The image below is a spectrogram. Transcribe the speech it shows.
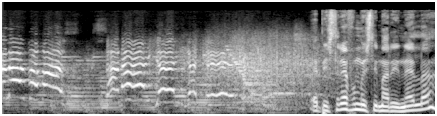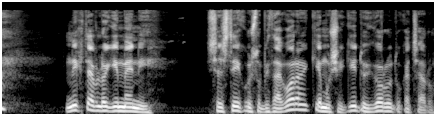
Ελλάδα μας ξανά γεννιέται Επιστρέφουμε στη Μαρινέλα νύχτα ευλογημένη σε στίχους του Πυθαγόρα και μουσική του Γιώργου του Κατσαρού.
